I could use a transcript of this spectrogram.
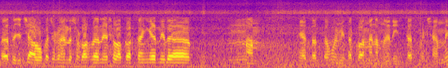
Lehet, hogy a csávókat csak rendes akart venni és el akart engedni, de nem értettem, hogy mit akar, mert nem nagyon intett meg semmi.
